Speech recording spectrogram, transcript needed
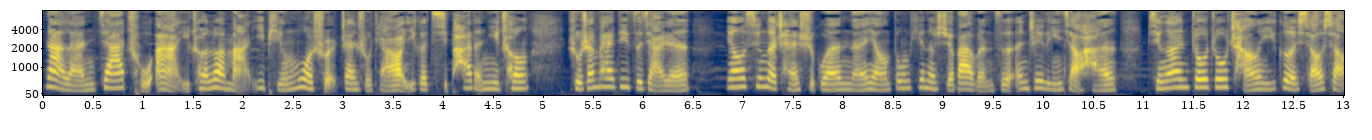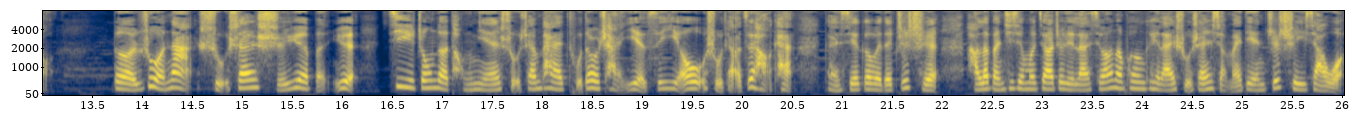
纳兰家楚啊一串乱码一瓶墨水蘸薯条一个奇葩的昵称蜀山派弟子假人喵星的铲屎官南阳冬天的学霸蚊子 nj 林小涵平安周周长一个小小。的若那蜀山十月本月记忆中的童年，蜀山派土豆产业 CEO，薯条最好看。感谢各位的支持。好了，本期节目就到这里了，希望的朋友可以来蜀山小卖店支持一下我。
